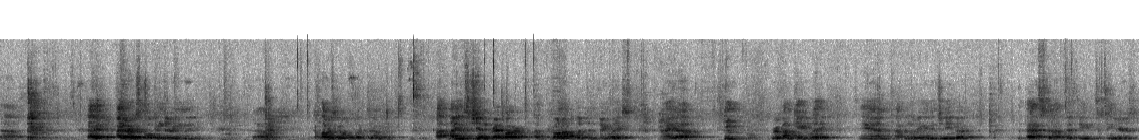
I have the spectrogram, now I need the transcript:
Uh, I, I already spoken during the, uh, a couple hours ago, but, um, my name is Jim Gregoire. I've grown up, lived in the Finger Lakes. I, uh, grew up on Cave Lake, and I've been living in Geneva the past, uh, 15, 16 years.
